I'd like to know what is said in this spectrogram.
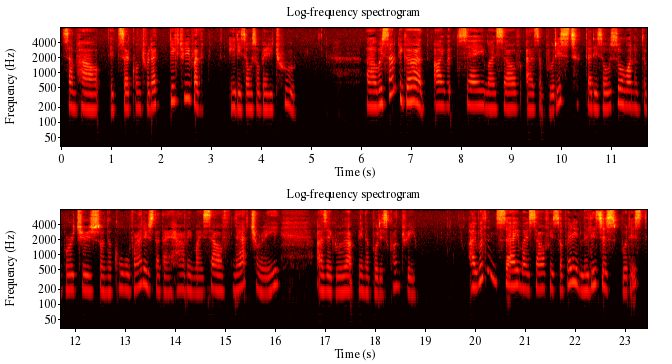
Somehow it's a contradictory, but it is also very true. Uh, that regard, I would say myself as a Buddhist. That is also one of the virtues and the core values that I have in myself naturally as I grew up in a Buddhist country. I wouldn't say myself is a very religious Buddhist.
